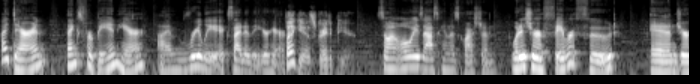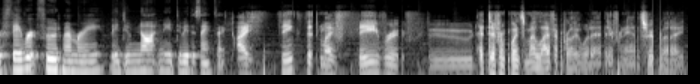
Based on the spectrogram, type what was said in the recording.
Hi, Darin. Thanks for being here. I'm really excited that you're here. Thank you. It's great to be here. So I'm always asking this question What is your favorite food and your favorite food memory? They do not need to be the same thing. I think that my favorite food at different points in my life, I probably would have had a different answer, but I,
